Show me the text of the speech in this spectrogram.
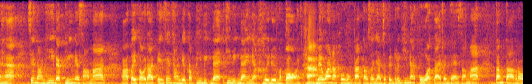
นะฮะ เส้นทางที่แบ็คพิงเนี่ยสามารถอ่า ไปต่อได้เป็นเส้นทางเดียวกับพี่บิ๊กแบงที่บิ๊กแบงเนี่ยเคยเดินมาก่อน ค่ะแม้ว่าอนาคตของการต่อสัญญาจะเป็นเรื่องที่น่ากลัว แต่แฟนๆสามารถตั้งตารอ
